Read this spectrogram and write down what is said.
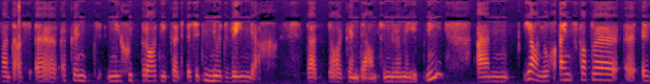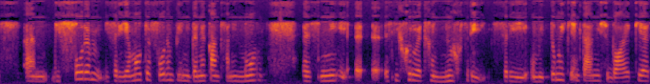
want as 'n uh, 'n kind nie goed praat nie, kan, is dit noodwendig dat daai kind Down syndroom het nie. Ehm um, ja, nog eienskappe uh, is ehm um, die vorm, die verhemelte vormpie in die binnekant van die mond is nie uh, is nie groot genoeg vir die vir die om die tongetjie in te hou nie so baie keer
